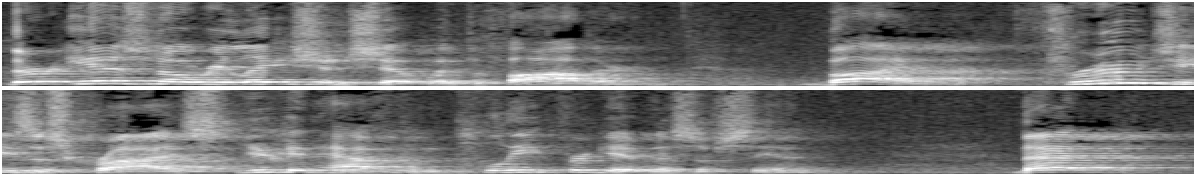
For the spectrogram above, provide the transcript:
there is no relationship with the Father. But through Jesus Christ, you can have complete forgiveness of sin. That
